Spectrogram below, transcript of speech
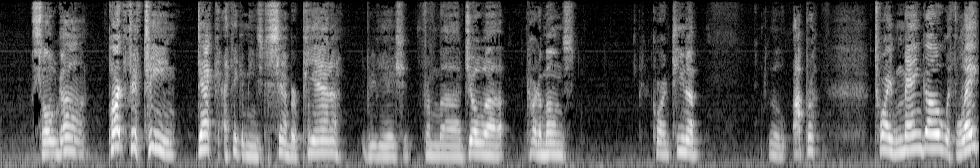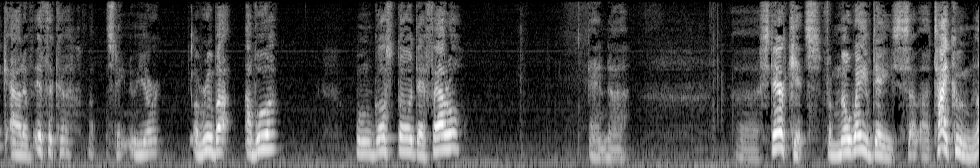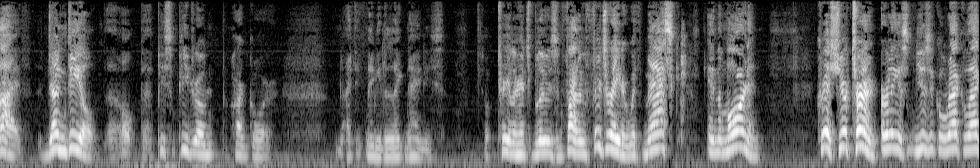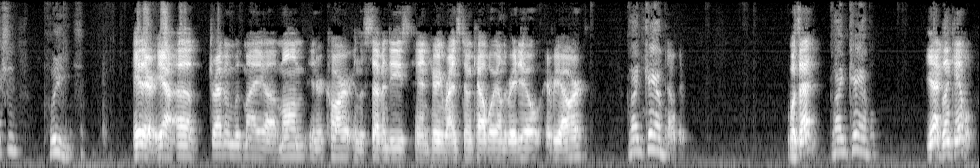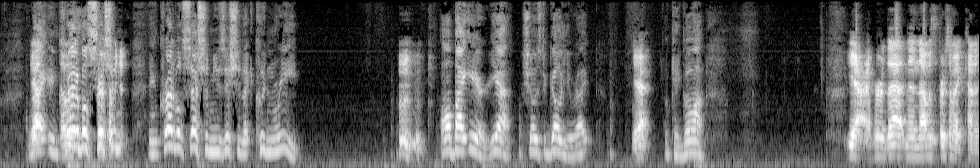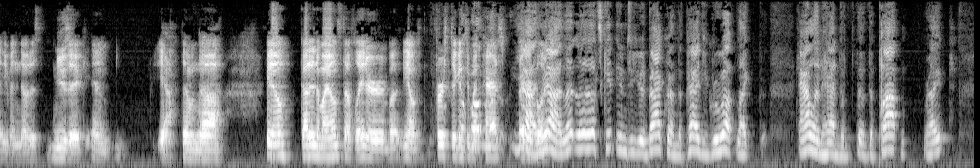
Slow Gone. Part 15, Deck, I think it means December, Piano, abbreviation, from uh, Joe uh, Cardamone's Quarentina little opera. Toymango with Lake out of Ithaca, upstate New York. Arubu Avua. Un Gosto de Ferro. And uh, uh, Stare Kits from No Wave Days. Uh, Tycoon Live. Done Deal. Uh, oh, a piece of Pedro hardcore. I think maybe the late 90s. Trailer Hitch Blues, and finally Refrigerator with Mask in the Morning. Chris, your turn. Earliest musical recollection, please. Hey there, yeah. Uh, driving with my uh, mom in her car in the '70s and hearing Rhinestone Cowboy on the radio every hour. Glen Campbell. What's that? Glen Campbell. Yeah, Glen Campbell. Yeah, right, was incredible session, incredible session musician that couldn't read, Hmm. all by ear. Yeah, shows to go you right. Yeah, Okay, go on. yeah. I heard that, and then that was the first time I kind of even noticed music, and yeah, then uh, you know got into my own stuff later. But you know, first digging through Well, my parents' let- yeah, yeah. Let, let, us get into your background. The pad you grew up like. Alan had the, the the pop right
